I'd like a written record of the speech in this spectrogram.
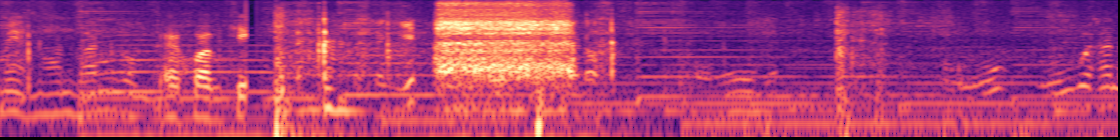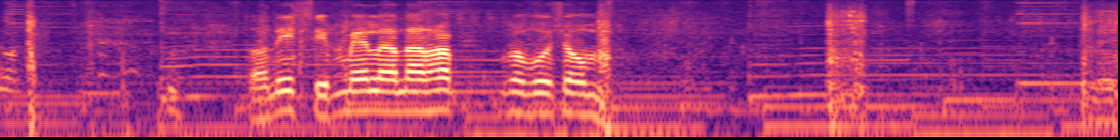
แม่นอนวันก็ใกล้ความจริงไปยิบโอ้โหรู้ว่าท่านก่อนตอนนี้สิบเมตรแล้วนะครับท่านผู้ชมนี่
